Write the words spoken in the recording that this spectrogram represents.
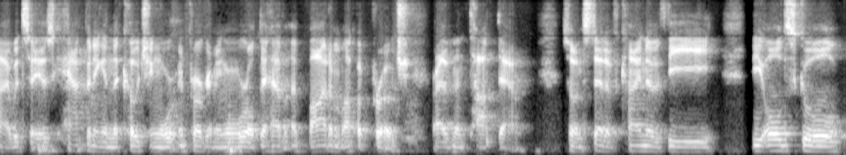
I would say is happening in the coaching and programming world to have a bottom up approach rather than top down. So instead of kind of the the old school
